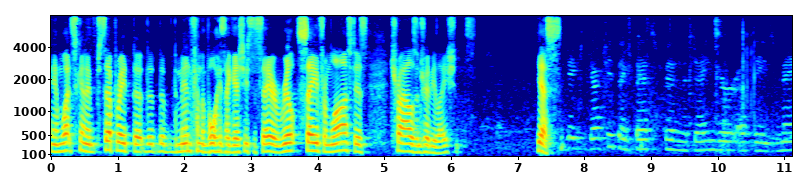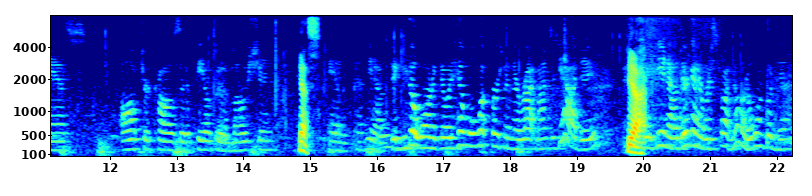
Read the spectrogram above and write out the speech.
And what's going to separate the, the, the, men from the boys, I guess you should say, or real saved from lost, is trials and tribulations. Yes. Don't you think that's been the danger of these mass altar calls that appeal to emotion? Yes. And, you know, you don't want to go to hell. Well, what person in their right mind says, yeah, I do? Yeah. You know, they're going to respond, no, I don't want to go to hell.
